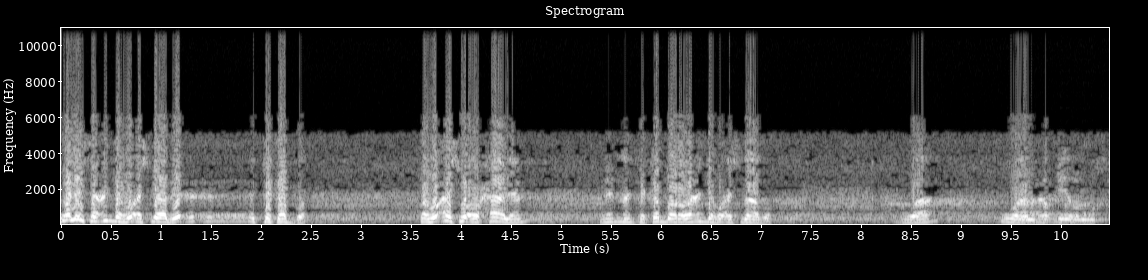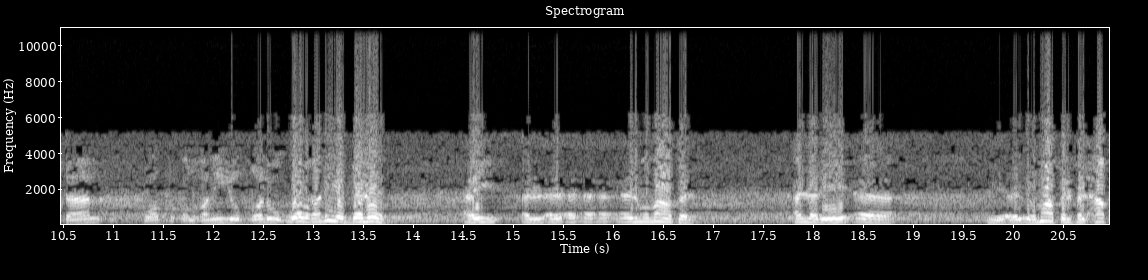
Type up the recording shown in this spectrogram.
وليس عنده أسباب التكبر. فهو أسوأ حالا ممن تكبر وعنده أسبابه. و, و والفقير المختال والغني الظلوم. والغني الظلوم أي المماطل الذي آه، يماطل في الحق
